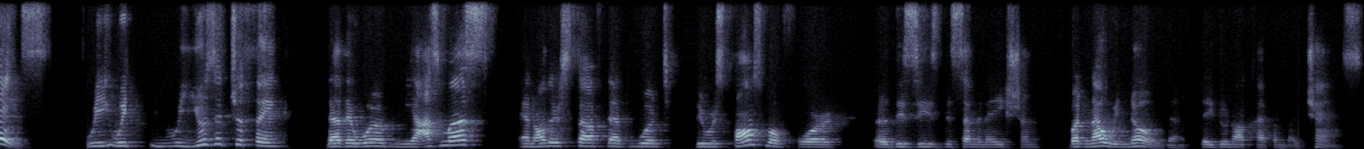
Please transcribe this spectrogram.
case. We, we, we use it to think that there were miasmas and other stuff that would be responsible for uh, disease dissemination. But now we know that they do not happen by chance.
